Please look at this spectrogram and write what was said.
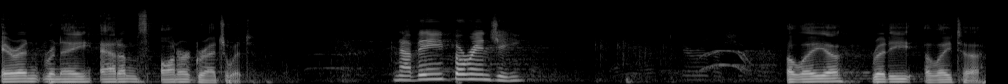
Aaron Renee Adams, honor graduate. Naveed Barenji. Alea Reddy Aleta,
